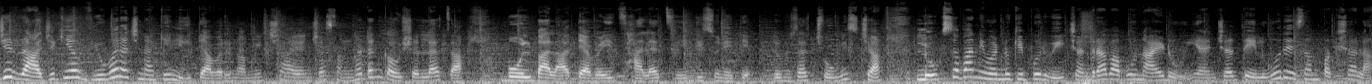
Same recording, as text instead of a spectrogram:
जी राजकीय व्यूहरचना केली त्यावरून अमित शहा यांच्या संघटन कौशल्याचा बोलबाला त्यावेळी झाल्याचे दिसून येते. दोन हजार चोवीसच्या लोकसभा निवडणुकीपूर्वी चंद्राबाबू नायडू यांच्या तेलुगू देसम पक्षाला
